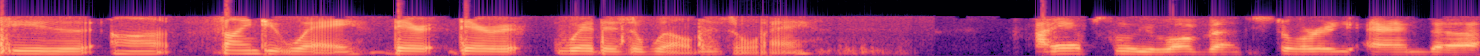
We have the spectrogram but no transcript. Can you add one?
to uh, find your way, there there where there's a will, there's a way. I absolutely love that story, and uh,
